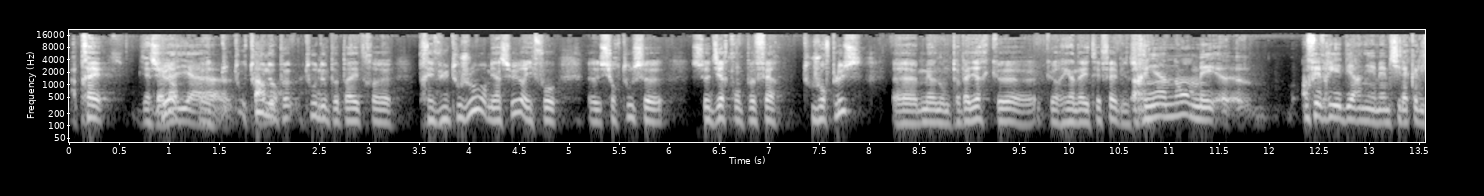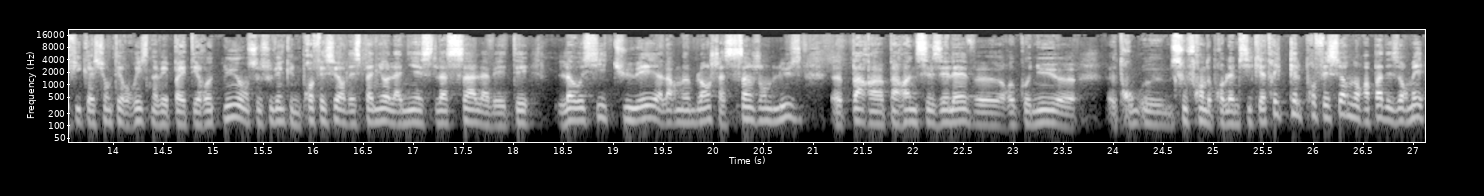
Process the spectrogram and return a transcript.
Après, bien sûr, tout, ne peut, tout, ne peut, pas être prévu toujours, bien sûr. Il faut surtout se, se dire qu'on peut faire toujours plus, mais on ne peut pas dire que, que rien n'a été fait, bien sûr. Rien, non, mais en février dernier, même si la qualification terroriste n'avait pas été retenue, on se souvient qu'une professeure d'espagnol, Agnès Lassalle, avait été là aussi tuée à l'arme blanche à Saint-Jean-de-Luz euh, par, par, un de ses élèves euh, reconnus euh, souffrant de problèmes psychiatriques. Quel professeur n'aura pas désormais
